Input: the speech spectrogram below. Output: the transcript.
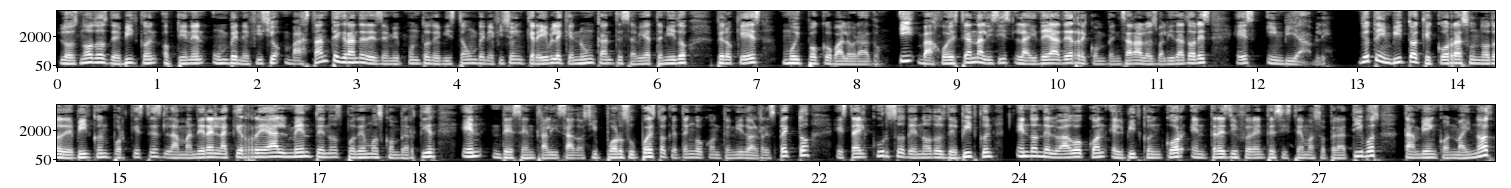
los nodos de Bitcoin obtienen un beneficio bastante grande desde mi punto de vista, un beneficio increíble que nunca antes se había tenido, pero que es muy poco valorado. Y bajo este análisis, la idea de recompensar a los validadores es inviable. Yo te invito a que corras un nodo de Bitcoin porque esta es la manera en la que realmente nos podemos convertir en descentralizados. Y por supuesto que tengo contenido al respecto. Está el curso de nodos de Bitcoin en donde lo hago con el Bitcoin Core en tres diferentes sistemas operativos, también con MyNode.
